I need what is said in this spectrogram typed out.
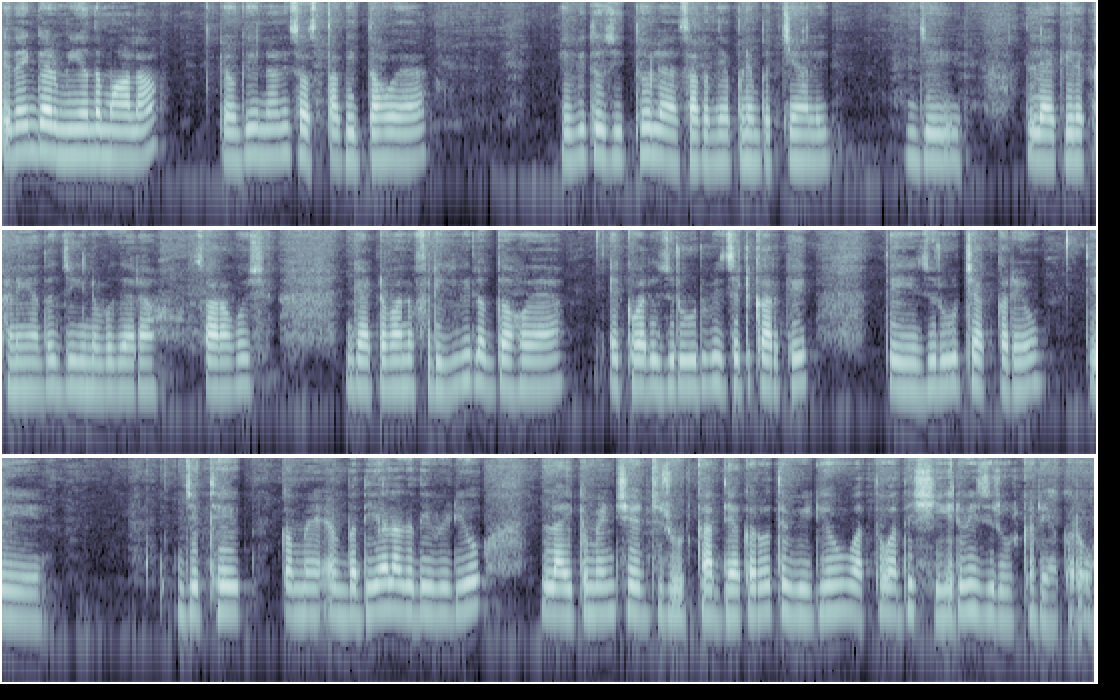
ਇਹਦਾ ਹੀ ਗਰਮੀਆਂ ਦਾ ਮਾਲ ਆ, ਕਿਉਂਕਿ ਇਹਨਾਂ ਨੇ ਸਸਤਾ ਕੀਤਾ ਹੋਇਆ ਹੈ। ਇਹ ਵੀ ਤੁਸੀਂ ਇੱਥੋਂ ਲੈ ਸਕਦੇ ਆਪਣੇ ਬੱਚਿਆਂ ਲਈ, ਜੇ ਲੈ ਕੇ ਰੱਖਣੇ ਆ ਤਾਂ ਜੀਨ ਵਗੈਰਾ, ਸਾਰਾ ਕੁਝ ਗੈਟ ਵਨ ਫ੍ਰੀ ਵੀ ਲੱਗਾ ਹੋਇਆ ਹੈ। ਇੱਕ ਵਾਰੀ ਜ਼ਰੂਰ ਵਿਜ਼ਿਟ ਕਰਕੇ ਅਤੇ ਜ਼ਰੂਰ ਚੈੱਕ ਕਰਿਓ ਅਤੇ ਜਿੱਥੇ ਕਮੈ, ਵਧੀਆ ਲੱਗਦੀ ਵੀਡੀਓ ਲਾਈਕ ਕਮੈਂਟ ਸ਼ੇਅਰ ਜ਼ਰੂਰ ਕਰ ਦਿਆ ਕਰੋ ਅਤੇ ਵੀਡੀਓ ਵੱਧ ਤੋਂ ਵੱਧ ਸ਼ੇਅਰ ਵੀ ਜ਼ਰੂਰ ਕਰਿਆ ਕਰੋ।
